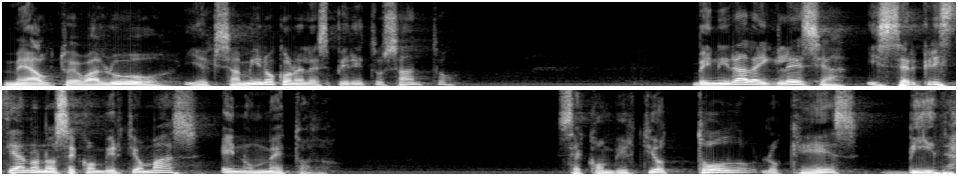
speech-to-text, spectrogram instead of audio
me autoevalúo y examino con el Espíritu Santo, venir a la iglesia y ser cristiano no se convirtió más en un método. Se convirtió todo lo que es vida.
